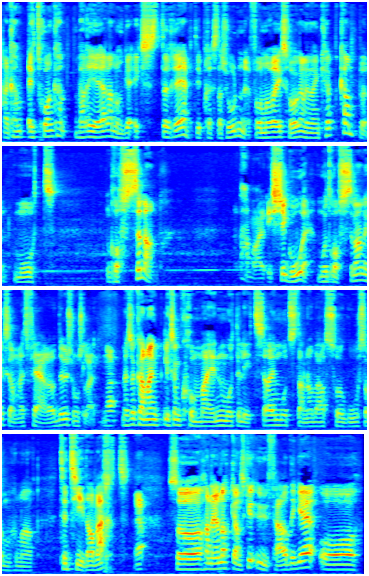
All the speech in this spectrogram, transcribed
kan, jeg tror han kan variere noe ekstremt i prestasjonene. For når jeg så han i den cupkampen mot Rosseland Han var jo ikke god mot Rosseland, liksom, et fjerdedivisjonslag. Men så kan han liksom komme inn mot eliteseriemotstand og være så god som han har til tider vært. Ja. Så han er nok ganske uferdig og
